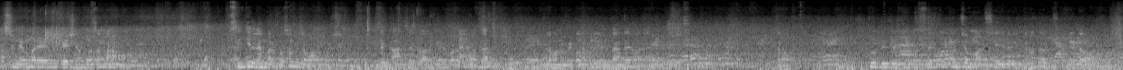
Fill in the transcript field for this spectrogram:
ఫస్ట్ నెంబర్ ఐడెంటిఫికేషన్ కోసం మనం సింగిల్ నెంబర్ కోసం ఇట్లా వాడుకోవచ్చు. అంటే కాన్సెప్ట్ వాళ్ళకి ఏర్పడిన తర్వాత ఇట్లా మనం పెట్టినప్పుడు ఎంత అంటే ఐడెంటిఫై చేస్తాం తర్వాత టూ డిజిట్ వచ్చేసరికి కొంచెం మన స్టేజ్ పెరిగిన తర్వాత రెండో వాడుకోవచ్చు.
